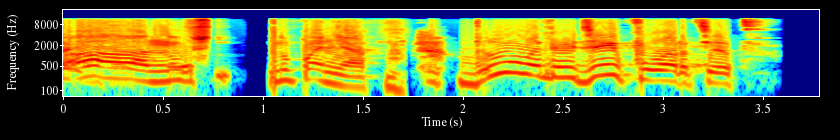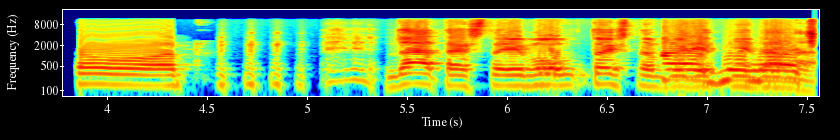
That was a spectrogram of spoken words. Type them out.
А, ну, ну понятно. Дума людей портит. Вот. Да, так что ему точно будет не до нас.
